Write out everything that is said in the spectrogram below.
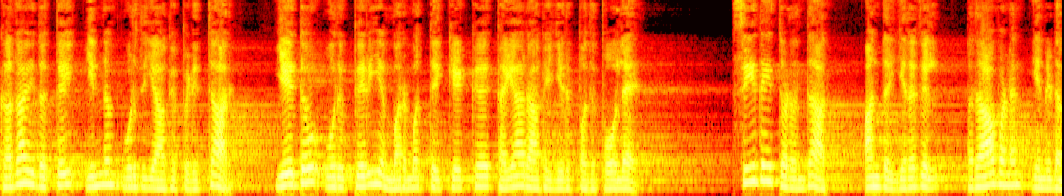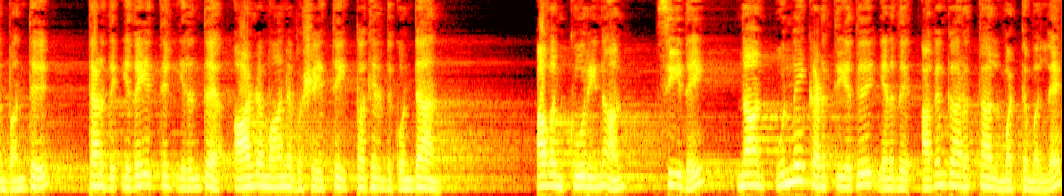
கதாயுதத்தை இன்னும் உறுதியாக பிடித்தார். ஏதோ ஒரு பெரிய மர்மத்தை கேட்க தயாராக இருப்பது போல. சீதை தொடர்ந்தார். அந்த இரவில் ராவணன் என்னிடம் வந்து தனது இதயத்தில் இருந்த ஆழமான விஷயத்தை பகிர்ந்து கொண்டான். அவன் கூறினான் சீதை நான் உன்னை கடத்தியது எனது அகங்காரத்தால் மட்டுமல்ல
